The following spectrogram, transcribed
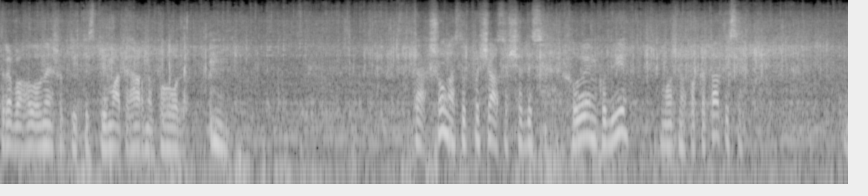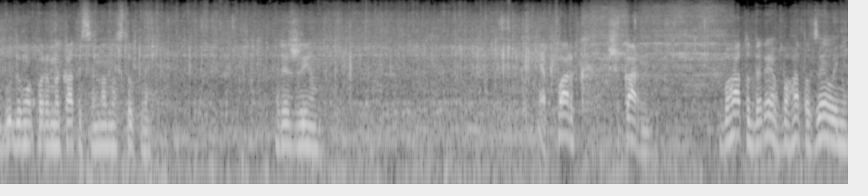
Треба головне, щоб тільки спіймати гарну погоду. Так, що у нас тут по часу? Ще десь хвилинку-дві можна покататися. Будемо перемикатися на наступний режим. Е, парк шикарний. Багато дерев, багато зелені.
